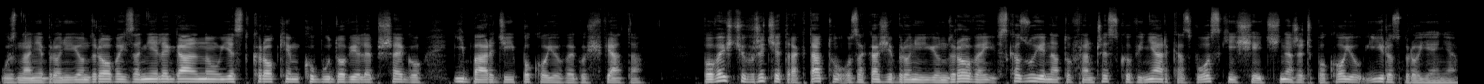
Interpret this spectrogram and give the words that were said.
Uznanie broni jądrowej za nielegalną jest krokiem ku budowie lepszego i bardziej pokojowego świata. Po wejściu w życie traktatu o zakazie broni jądrowej wskazuje na to Francesco Winiarka z włoskiej sieci na rzecz pokoju i rozbrojenia.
